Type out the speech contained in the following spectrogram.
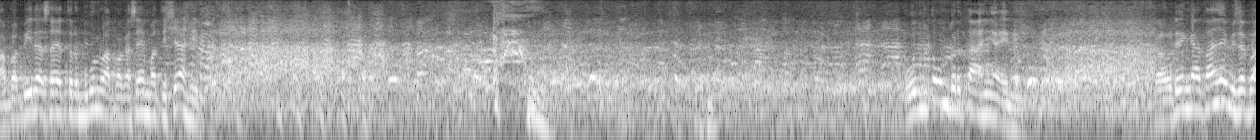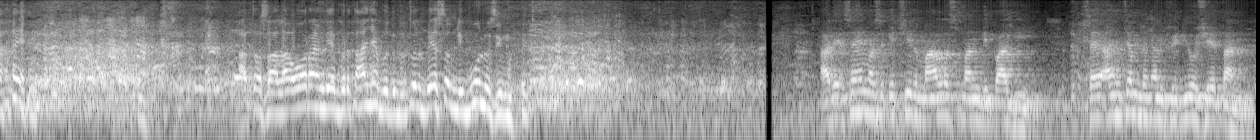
Apabila saya terbunuh apakah saya mati syahid? Untung bertanya ini. Kalau dia nggak tanya bisa bahaya. Atau salah orang dia bertanya betul-betul besok dibunuh sih. Adik saya masih kecil males mandi pagi. Saya ancam dengan video setan.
